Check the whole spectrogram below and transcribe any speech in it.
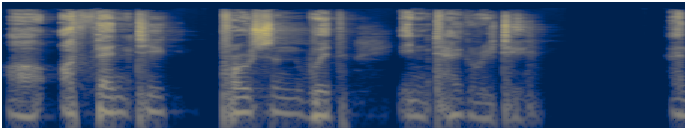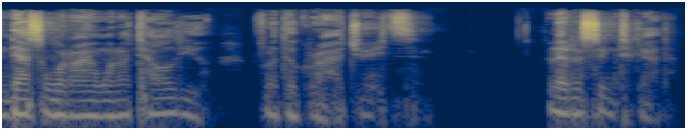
uh, authentic person with integrity. And that's what I want to tell you for the graduates. Let us sing together.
